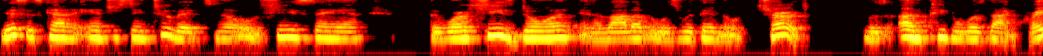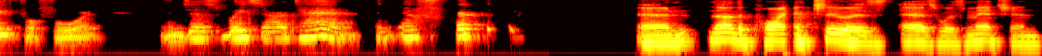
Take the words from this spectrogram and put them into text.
this is kind of interesting too, that you know, she's saying the work she's doing, and a lot of it was within the church, was un people was not grateful for it and just wasting our time and effort. And another point too is, as was mentioned,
